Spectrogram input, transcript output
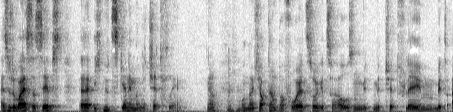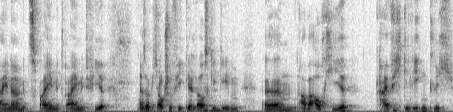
also du weißt das selbst, äh, ich nutze gerne meine Jetflame. Ja? Mhm. Und ich habe da ein paar Feuerzeuge zu Hause mit, mit Jetflame, mit einer, mit zwei, mit drei, mit vier. Also habe ich auch schon viel Mhm. Geld ausgegeben. Ähm, aber auch hier greife ich gelegentlich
